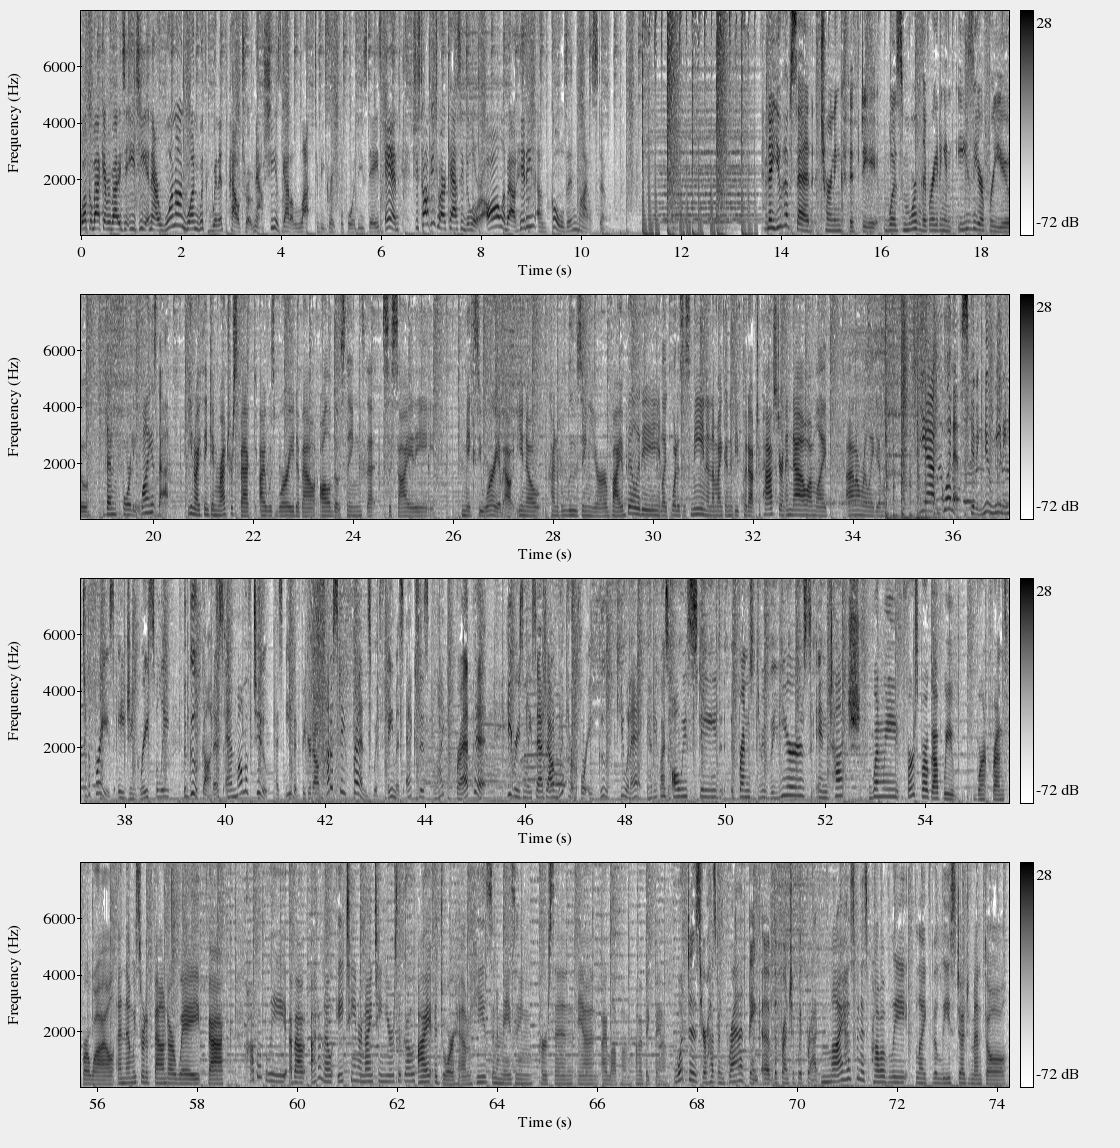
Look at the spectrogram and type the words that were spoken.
Welcome back, everybody, to ET and our one on one with Gwyneth Paltrow. Now, she has got a lot to be grateful for these days, and she's talking to our Cassie DiLaura all about hitting a golden milestone. Now, you have said turning 50 was more liberating and easier for you than 40. Why is that? You know, I think in retrospect, I was worried about all of those things that society makes you worry about, you know, kind of losing your viability. Like, what does this mean? And am I going to be put out to pasture? And now I'm like, I don't really give a. Yeah, Gwyneth's giving new meaning to the phrase aging gracefully. The Goop Goddess and mom of two has even figured out how to stay friends with famous exes like Brad Pitt. He recently sat down with her for a Goop Q&A. Have you guys always stayed friends through the years, in touch? When we first broke up, we weren't friends for a while, and then we sort of found our way back probably about, I don't know, 18 or 19 years ago. I adore him. He's an amazing person, and I love him. I'm a big fan. What does your husband Brad think of the friendship with Brad? My husband is probably like the least judgmental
